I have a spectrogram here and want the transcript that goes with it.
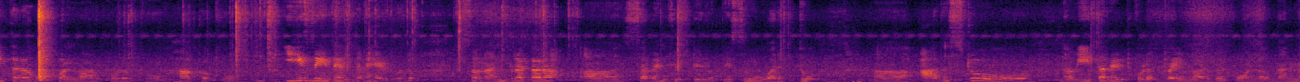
ಈ ಥರ ಓಪನ್ ಮಾಡ್ಕೊಳ್ಳೋಕ್ಕೂ ಹಾಕೋಕ್ಕೂ ಈಸಿ ಇದೆ ಅಂತಲೇ ಹೇಳ್ಬೋದು. ಸೊ ನನ್ನ ಪ್ರಕಾರ ಸೆವೆನ್ ಫಿಫ್ಟಿ ರುಪೀಸು ವರ್ತು ಆದಷ್ಟು ನಾವು ಈ ಥರ ಇಟ್ಕೊಳ್ಳೋಕೆ ಟ್ರೈ ಮಾಡಬೇಕು ಅನ್ನೋದು ನನ್ನ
